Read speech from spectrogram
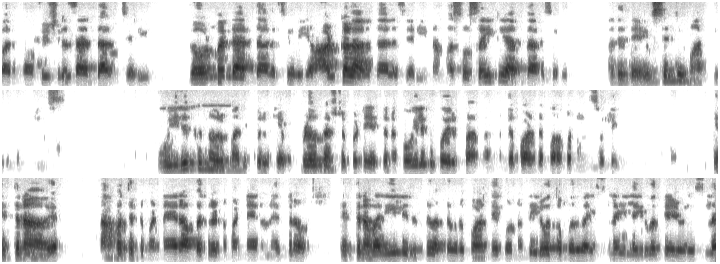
பாருங்க. அபிஷியல்ஸா இருந்தாலும் சரி கவர்மெண்டா இருந்தாலும் சரி ஆட்களா இருந்தாலும் சரி நம்ம சொசைட்டியா இருந்தாலும் சரி அது தயவு செஞ்சு மாத்திடுங்க ப்ளீஸ் உயிருக்குன்னு ஒரு மதிப்பு இருக்கு. எவ்வளவு கஷ்டப்பட்டு எத்தனை கோயிலுக்கு போயிருப்பாங்க அந்த குழந்தை பிறக்கணும்னு சொல்லி. எத்தனை நாற்பத்தெட்டு மணி நேரம் ஐம்பத்தி ரெண்டு மணி நேரம் எத்தனை எத்தனை வழியில இருந்து வந்த ஒரு குழந்தைய கொண்டு வந்து இருபத்தொன்பது வயசுல இல்ல இருபத்தேழு வயசுல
